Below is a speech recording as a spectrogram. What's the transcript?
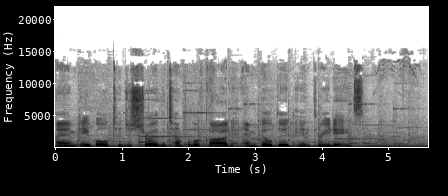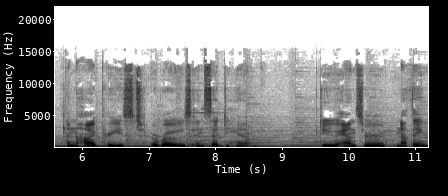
I am able to destroy the temple of God and build it in three days. And the high priest arose and said to him, Do you answer nothing?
